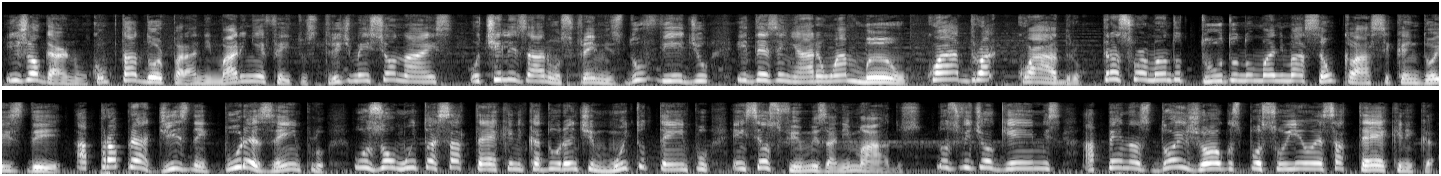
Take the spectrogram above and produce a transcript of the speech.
e jogar num computador para animar em efeitos tridimensionais, utilizaram os frames do vídeo e desenharam à mão, quadro a quadro, transformando tudo numa animação clássica em 2D. A própria Disney, por exemplo, usou muito essa técnica durante muito tempo em seus filmes animados. Nos videogames, apenas dois jogos possuíam essa técnica,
